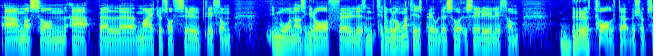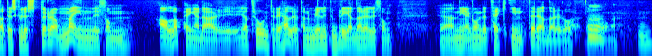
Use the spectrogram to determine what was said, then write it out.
Amazon, Apple, eh, Microsoft ser ut liksom, i månadsgrafer, liksom, tittar på långa tidsperioder så, så är det ju liksom brutalt överköp. Så att det skulle strömma in liksom alla pengar där, jag tror inte det heller. Utan det blir lite bredare liksom, eh, nedgång där tech inte räddar det då, den här mm. gången. Mm.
